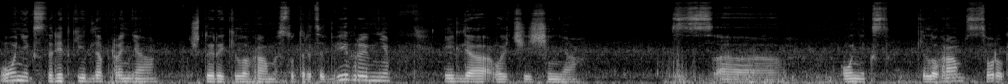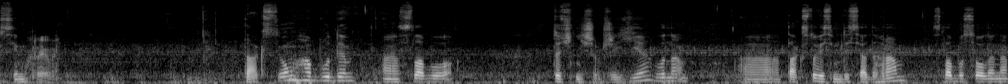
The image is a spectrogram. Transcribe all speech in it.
Онікс рідкий для прання 4 кг 132 гривні. І для очищення з, е, Онікс кілограм 47 гривень. Так, сьомга буде слабо, точніше вже є вона. Так, 180 грам слабосолена,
